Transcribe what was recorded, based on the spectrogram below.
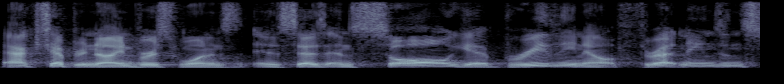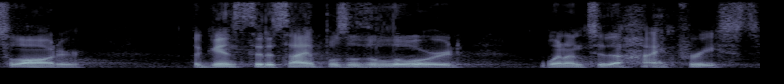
Acts chapter 9 verse 1 and it says, "And Saul, yet breathing out threatenings and slaughter against the disciples of the Lord, went unto the high priest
